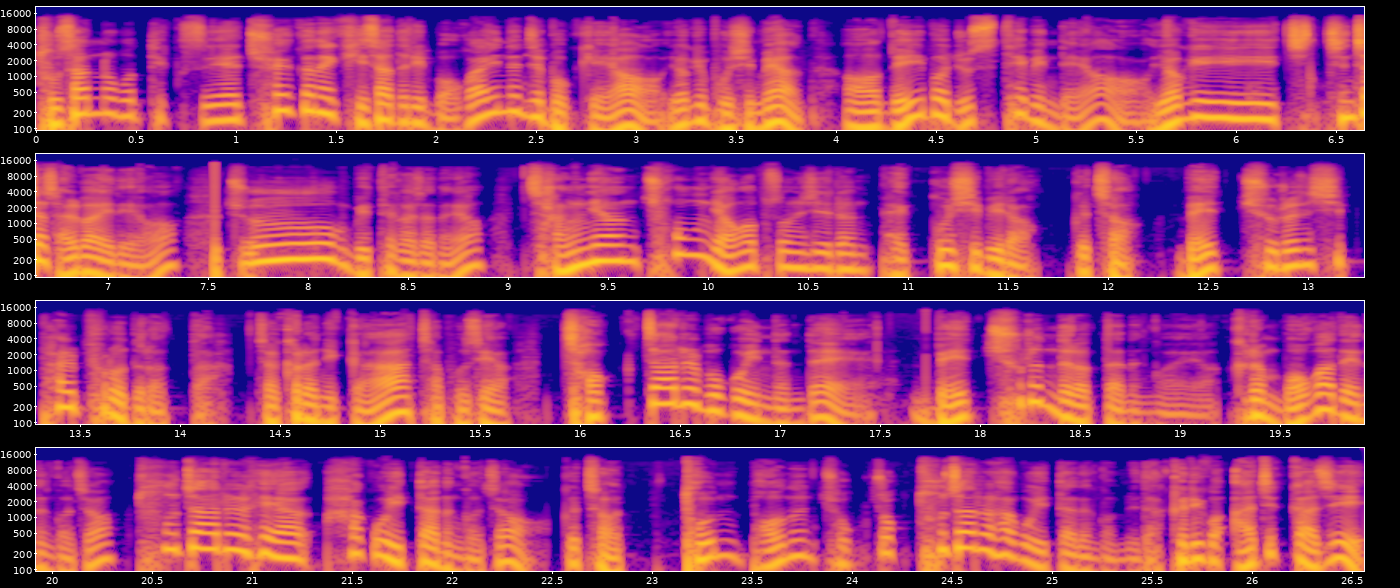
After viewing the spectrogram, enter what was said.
두산 로보틱스의 최근의 기사들이 뭐가 있는지 볼게요. 여기 보시면 어, 네이버 뉴스탭인데요. 여기 지- 진짜 잘 봐야 돼요. 쭉 밑에 가잖아요. 작년 총 영업 손실은 191억. 그쵸? 매출은 18% 늘었다. 자, 그러니까 자 보세요. 적자를 보고 있는데 매출은 늘었다는 거예요. 그럼 뭐가 되는 거죠? 투자를 해야 하고 있다는 거죠. 그쵸? 돈 버는 족족 투자를 하고 있다는 겁니다. 그리고 아직까지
